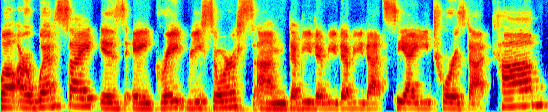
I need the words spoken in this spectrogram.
Well, our website is a great resource, um, www.cietours.com.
